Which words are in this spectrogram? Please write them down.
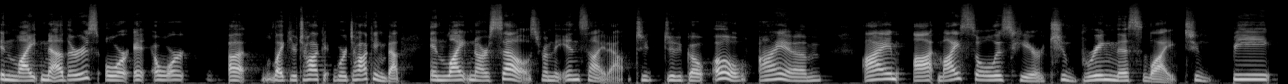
enlighten others or it, or uh, like you're talking we're talking about enlighten ourselves from the inside out to to go oh i am I'm uh, my soul is here to bring this light, to be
